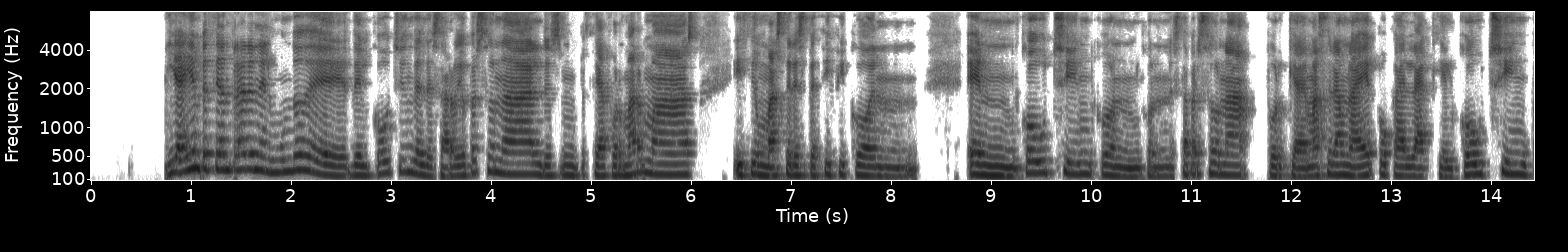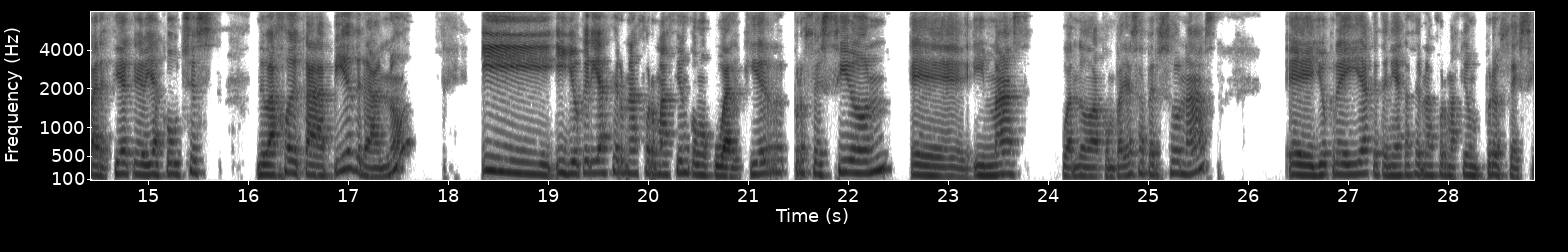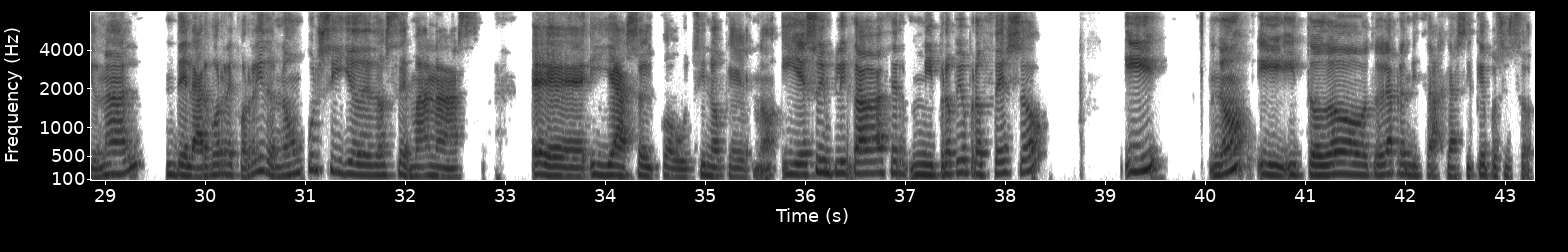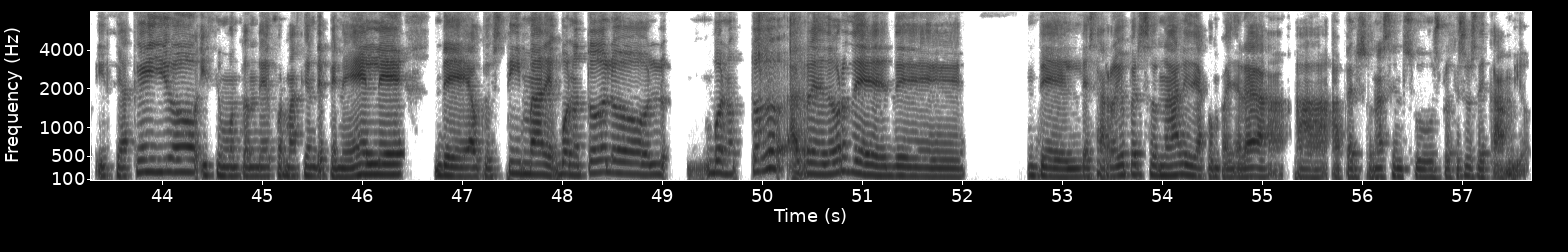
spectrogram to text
Y ahí empecé a entrar en el mundo de, del coaching, del desarrollo personal, empecé a formar más, hice un máster específico en, en coaching con, con, esta persona, porque además era una época en la que el coaching parecía que había coaches debajo de cada piedra, ¿no? Y, yo quería hacer una formación como cualquier profesión eh, y más cuando acompañas a personas, eh, yo creía que tenía que hacer una formación profesional de largo recorrido, no un cursillo de dos semanas eh, y ya soy coach, sino que, ¿no? Y eso implicaba hacer mi propio proceso y ¿no? Y, y, todo, todo el aprendizaje. Así que, pues eso, hice aquello, hice un montón de formación de PNL, de autoestima, de, bueno, todo lo, bueno, todo alrededor de, de, del desarrollo personal y de acompañar a, a, personas en sus procesos de cambio.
